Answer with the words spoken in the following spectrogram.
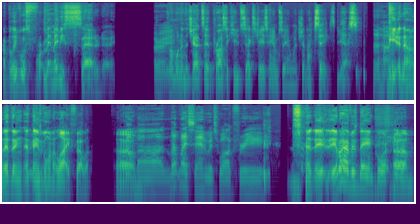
I believe it was fr- maybe Saturday. All right. Someone in the chat said prosecute Sex J's ham sandwich, and I say yes. Yeah, no, that thing that thing's going to life, fella. Come Um, on, let my sandwich walk free. it, it'll have his day in court. Um,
